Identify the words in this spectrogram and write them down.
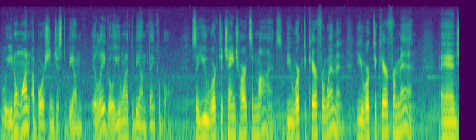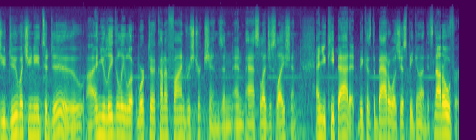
well, you don't want abortion just to be un- illegal, you want it to be unthinkable. So you work to change hearts and minds. You work to care for women. You work to care for men. and you do what you need to do, uh, and you legally look, work to kind of find restrictions and, and pass legislation, and you keep at it because the battle has just begun. It's not over.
